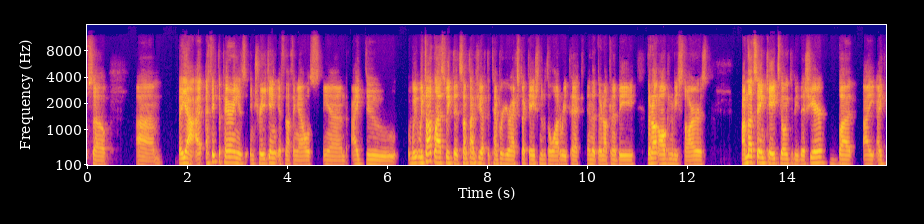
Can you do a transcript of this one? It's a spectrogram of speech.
So, um, but yeah, I, I think the pairing is intriguing, if nothing else, and I do we, we talked last week that sometimes you have to temper your expectations with the lottery pick and that they're not going to be they're not all going to be stars. I'm not saying cade's going to be this year but i i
